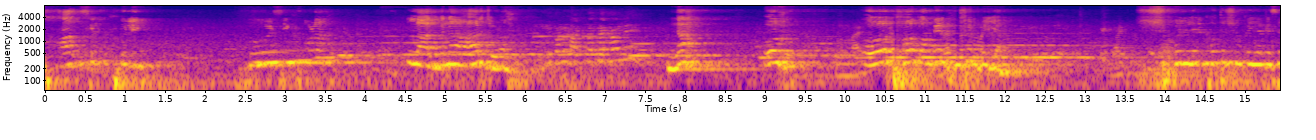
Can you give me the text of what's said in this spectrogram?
ভালো ছিল খুলি হয়েছি খোড়া লাগবে না আর জোড়া না ও ও ভাব অঙ্গের ভূষণ হইয়া শরীরের ক্ষত শুকাইয়া গেছে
